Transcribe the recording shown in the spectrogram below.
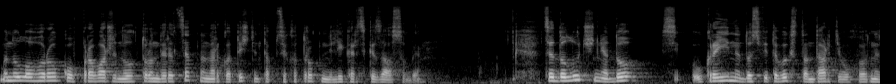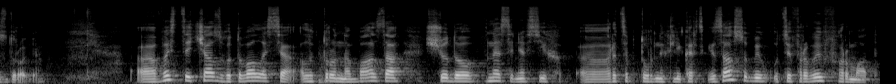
минулого року впроваджено електронний рецепт на наркотичні та психотропні лікарські засоби. Це долучення до України до світових стандартів охорони здоров'я. Весь цей час готувалася електронна база щодо внесення всіх е, рецептурних лікарських засобів у цифровий формат.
